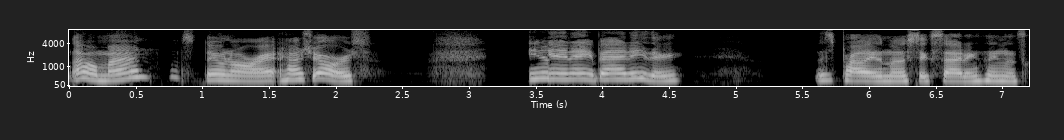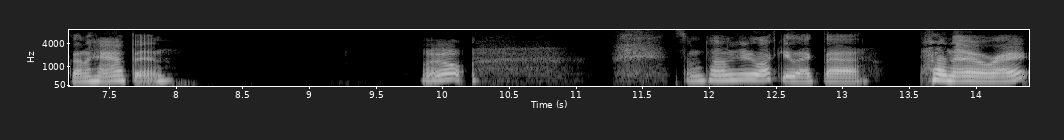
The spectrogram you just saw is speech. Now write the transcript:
Oh, mine? It's doing all right. How's yours? You know, it ain't bad either. This is probably the most exciting thing that's going to happen. Well, sometimes you're lucky like that. I know, right?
